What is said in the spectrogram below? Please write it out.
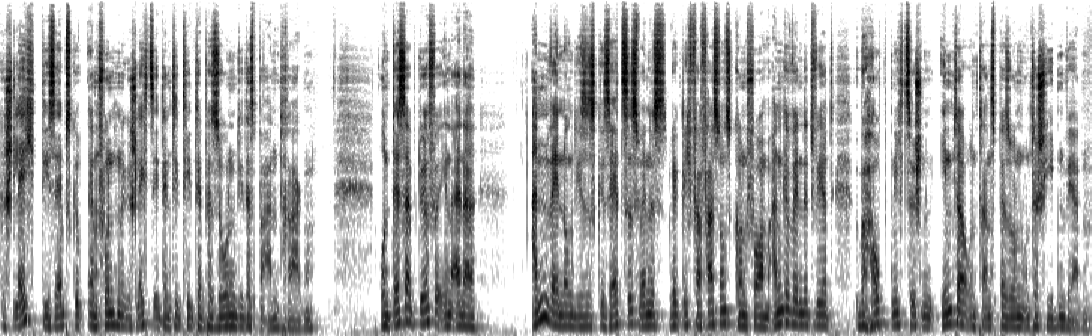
Geschlecht, die selbstempfundene Geschlechtsidentität der Personen, die das beantragen. Und deshalb dürfe in einer Anwendung dieses Gesetzes, wenn es wirklich verfassungskonform angewendet wird, überhaupt nicht zwischen Inter- und Transpersonen unterschieden werden.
